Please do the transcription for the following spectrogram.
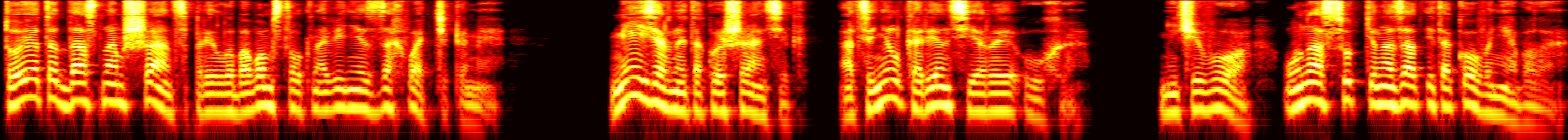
то это даст нам шанс при лобовом столкновении с захватчиками. Мизерный такой шансик», — оценил Карен серое ухо. Ничего, у нас сутки назад и такого не было.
